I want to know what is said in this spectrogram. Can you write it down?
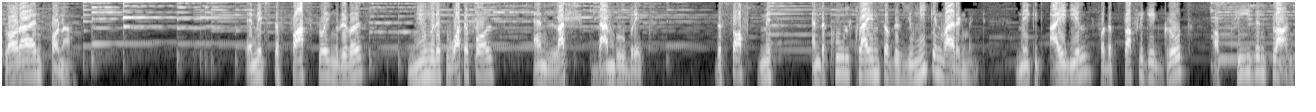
flora and fauna. Amidst the fast-flowing rivers, numerous waterfalls and lush bamboo brakes, the soft mists and the cool climes of this unique environment make it ideal for the profligate growth of trees and plants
